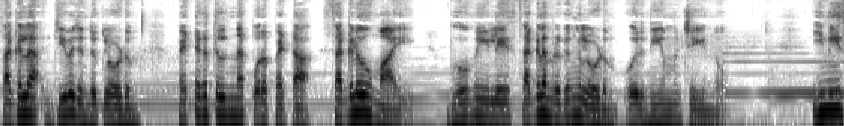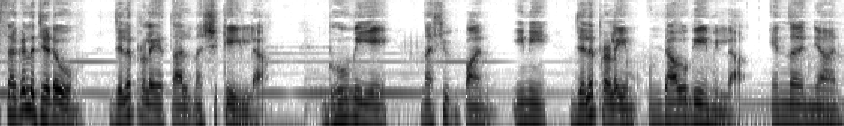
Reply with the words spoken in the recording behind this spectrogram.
സകല ജീവജന്തുക്കളോടും പെട്ടകത്തിൽ നിന്ന് പുറപ്പെട്ട സകലവുമായി ഭൂമിയിലെ സകല മൃഗങ്ങളോടും ഒരു നിയമം ചെയ്യുന്നു. ഇനി സകല ജഡവും ജലപ്രളയത്താൽ നശിക്കയില്ല. ഭൂമിയെ നശിപ്പാൻ ഇനി ജലപ്രളയം ഉണ്ടാവുകയുമില്ല എന്ന് ഞാൻ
